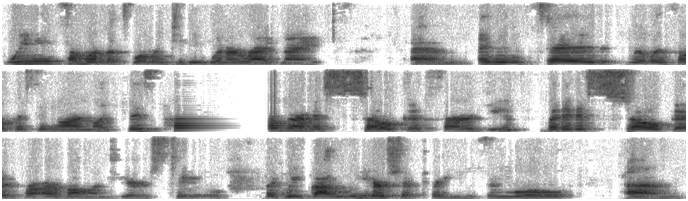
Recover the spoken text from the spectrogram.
we need someone that's willing to do winter ride nights um, and instead really focusing on like this program is so good for our youth, but it is so good for our volunteers too. Like we've got leadership trainings and we'll um,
